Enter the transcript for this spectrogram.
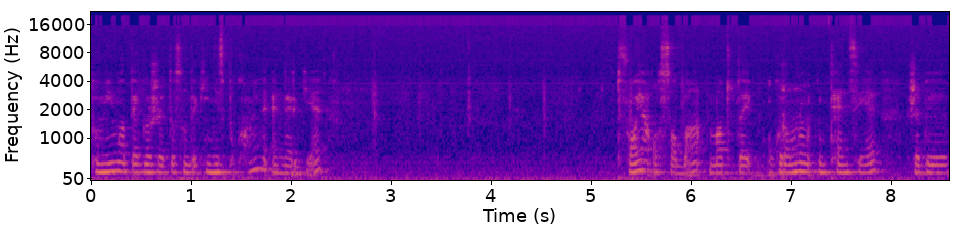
pomimo tego, że to są takie niespokojne energie, Twoja osoba ma tutaj ogromną intencję, żeby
